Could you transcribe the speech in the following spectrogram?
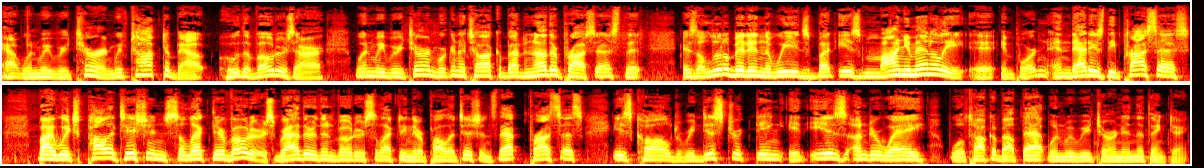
when we return, we've talked about who the voters are. When we return, we're going to talk about another process that is a little bit in the weeds, but is monumentally uh, important, and that is the process by which politicians select their voters rather than voters selecting their politicians. That process is called redistricting. It is underway. We'll talk about that when we return in the think tank.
